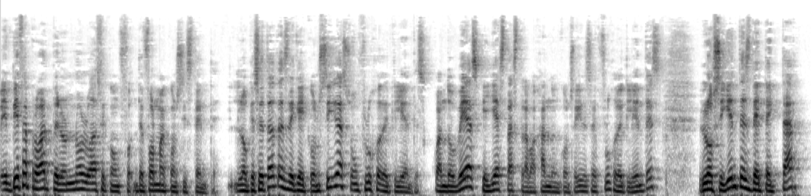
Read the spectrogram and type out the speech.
Empieza a probar, pero no lo hace de forma consistente. Lo que se trata es de que consigas un flujo de clientes. Cuando veas que ya estás trabajando en conseguir ese flujo de clientes, lo siguiente es detectar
